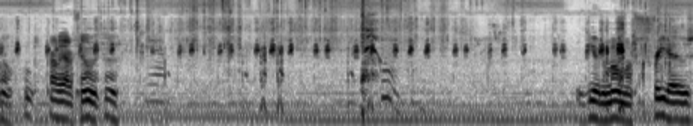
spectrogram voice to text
Oh, probably out of film it, huh? Yeah. Giving them all my Fritos.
